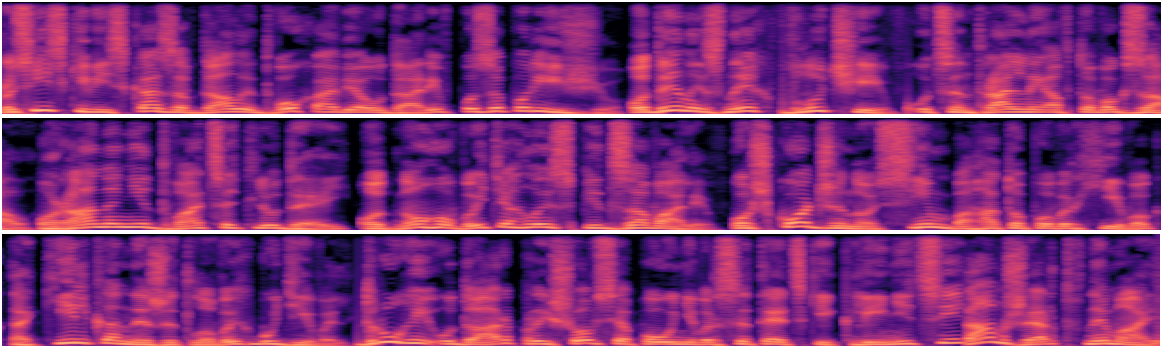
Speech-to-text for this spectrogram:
Російські війська завдали двох авіаударів по Запоріжжю. Один із них влучив у центральний автовокзал. Поранені 20 людей. Одного витягли з під завалів. Пошкоджено сім багатоповерхівок та кілька нежитлових будівель. Другий удар прийшовся по університетській клініці. Там жертв немає.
